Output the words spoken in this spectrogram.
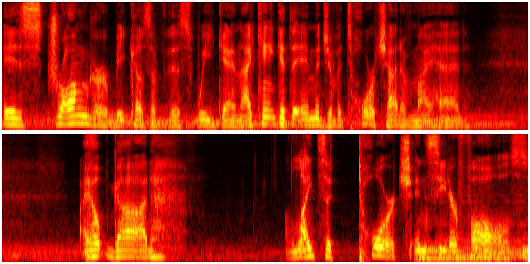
is stronger because of this weekend. I can't get the image of a torch out of my head. I hope God lights a torch in Cedar Falls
